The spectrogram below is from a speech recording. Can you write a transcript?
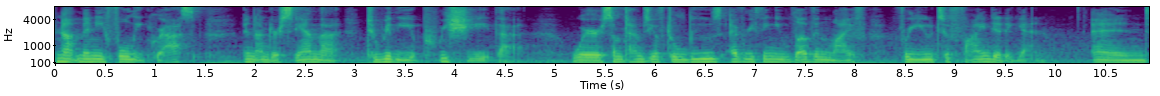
not many fully grasp and understand that to really appreciate that. Where sometimes you have to lose everything you love in life for you to find it again. And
